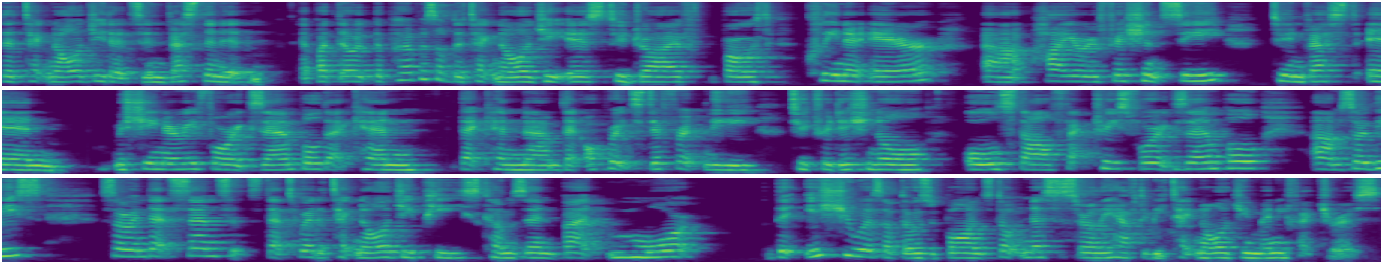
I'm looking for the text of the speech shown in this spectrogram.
the technology that's invested in it but the, the purpose of the technology is to drive both cleaner air, uh, higher efficiency, to invest in machinery, for example, that can that can um, that operates differently to traditional old style factories, for example. Um, so these, so in that sense, that's where the technology piece comes in. But more, the issuers of those bonds don't necessarily have to be technology manufacturers.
